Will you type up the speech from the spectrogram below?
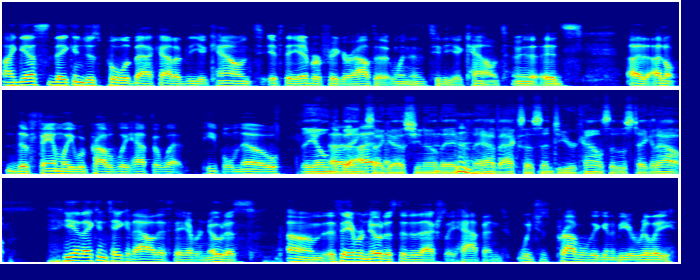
I guess they can just pull it back out of the account if they ever figure out that it went into the account. I mean, it's I, I don't. The family would probably have to let people know. They own the uh, banks, I, I, guess. You know, they they have access into your accounts. They'll just take it out. Yeah, they can take it out if they ever notice. Um, if they ever notice that it actually happened, which is probably going to be a really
